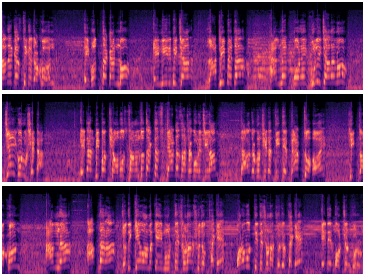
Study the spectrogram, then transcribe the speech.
তাদের কাছ থেকে যখন এই হত্যাকাণ্ড, এই নির্বিচার লাঠি পেটা, হেলমেট পরে গুলি চালানো, যেই করুক সেটা। এটার বিপক্ষে অবস্থান অন্তত একটা স্ট্যাটাস আশা করেছিলাম। তারা যখন সেটা দিতে ব্যর্থ হয়, ঠিক তখন আমরা, আপনারা, যদি কেউ আমাকে এই মুহূর্তে শোনার সুযোগ থাকে, পরবর্তীতে শোনার সুযোগ থাকে, এদের বর্জন করুন।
